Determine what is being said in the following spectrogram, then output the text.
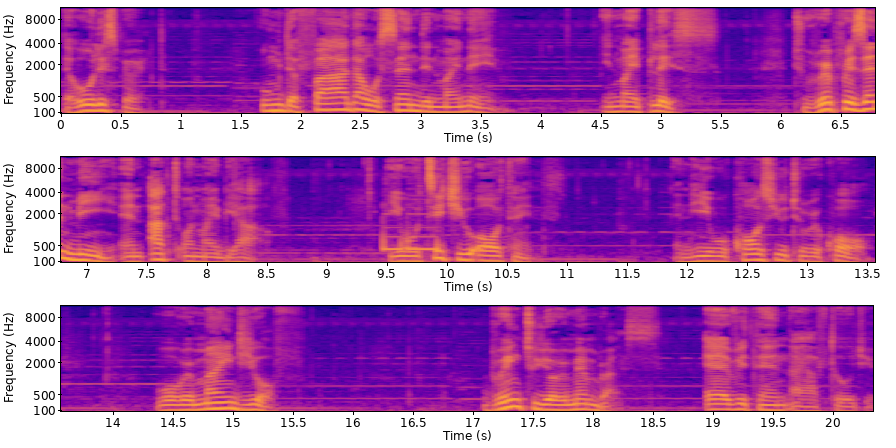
the Holy Spirit, whom the Father will send in my name, in my place, to represent me and act on my behalf. He will teach you all things, and He will cause you to recall, will remind you of, bring to your remembrance everything I have told you.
